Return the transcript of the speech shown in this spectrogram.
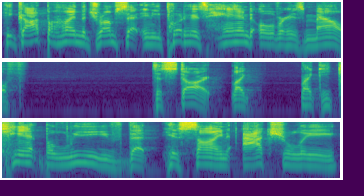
He got behind the drum set and he put his hand over his mouth to start. Like like he can't believe that his sign actually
